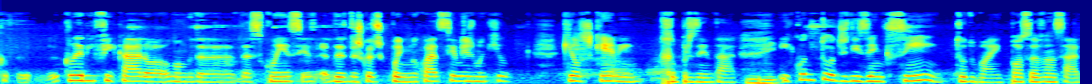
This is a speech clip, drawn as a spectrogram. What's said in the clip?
cl- clarificar ao longo da, da sequência, da- das coisas que ponho no quadro, se é mesmo aquilo que eles querem representar. E quando todos dizem que sim, tudo bem, posso avançar.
